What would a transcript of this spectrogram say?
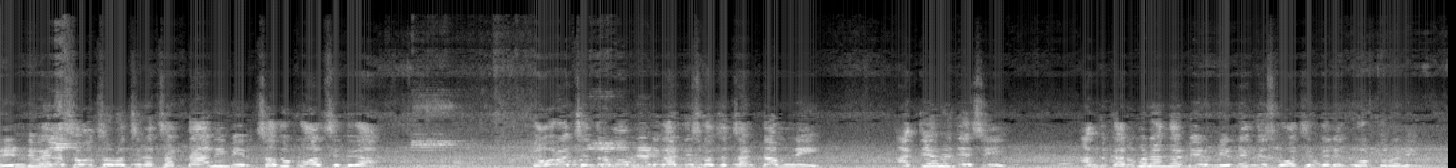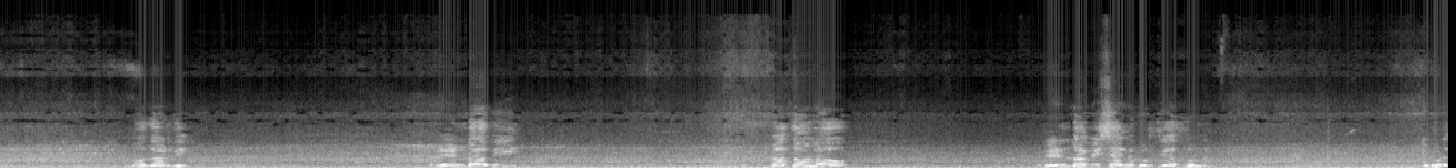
రెండు వేల సంవత్సరం వచ్చిన చట్టాన్ని మీరు చదువుకోవాల్సిందిగా గౌరవ చంద్రబాబు నాయుడు గారు తీసుకొచ్చే చట్టంని అధ్యయనం చేసి అందుకు అనుగుణంగా మీరు నిర్ణయం తీసుకోవాల్సిందిగా నేను కోరుతున్నాను. మొదటిది. రెండోది గతంలో రెండో విషయాన్ని గుర్తు చేస్తున్నా. ఇప్పుడు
